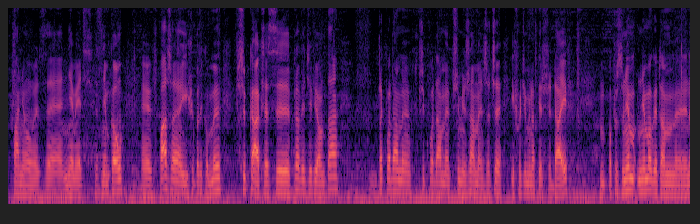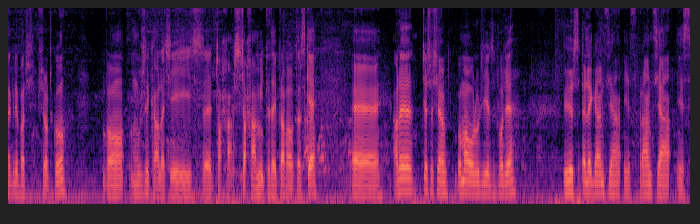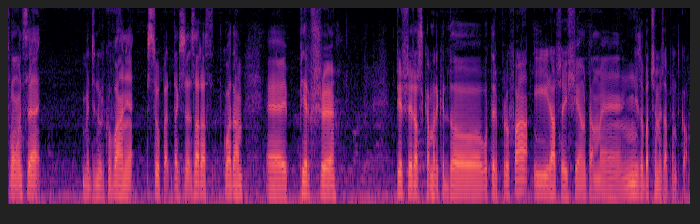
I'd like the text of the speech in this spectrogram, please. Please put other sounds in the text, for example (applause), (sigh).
panią z Niemiec, z Niemką e, w parze i chyba tylko my. Szybka akces, y, prawie dziewiąta. Zakładamy, przykładamy, przymierzamy rzeczy i wchodzimy na pierwszy dive. Po prostu nie, nie mogę tam e, nagrywać w środku, bo muzyka leci z, czacha, z ciachami, tutaj prawa autorskie. E, ale cieszę się, bo mało ludzi jest w wodzie. Jest elegancja, jest Francja, jest słońce, będzie nurkowanie. Super. Także zaraz wkładam e, pierwszy, pierwszy raz kamerkę do waterproofa i raczej się tam e, nie zobaczymy za prędko.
